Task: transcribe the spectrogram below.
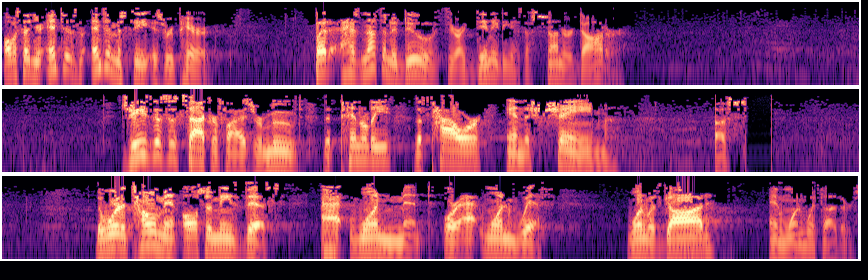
all of a sudden your intimacy is repaired. But it has nothing to do with your identity as a son or daughter. Jesus' sacrifice removed the penalty, the power, and the shame of sin. The word atonement also means this at one meant, or at one with. One with God and one with others.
